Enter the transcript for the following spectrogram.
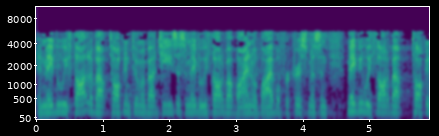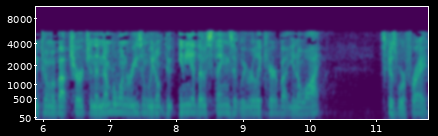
and maybe we've thought about talking to them about Jesus, and maybe we've thought about buying them a Bible for Christmas, and maybe we've thought about talking to them about church. And the number one reason we don't do any of those things that we really care about, you know why? It's because we're afraid.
